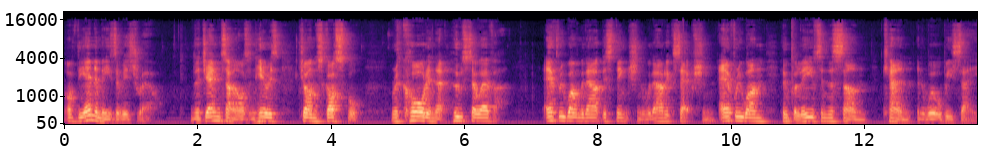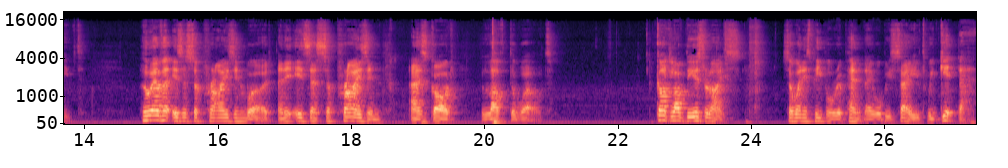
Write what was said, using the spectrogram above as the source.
of the enemies of Israel, the Gentiles. And here is John's Gospel recording that whosoever, everyone without distinction, without exception, everyone who believes in the Son can and will be saved. Whoever is a surprising word, and it is as surprising as God loved the world. God loved the Israelites, so when his people repent, they will be saved. We get that.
